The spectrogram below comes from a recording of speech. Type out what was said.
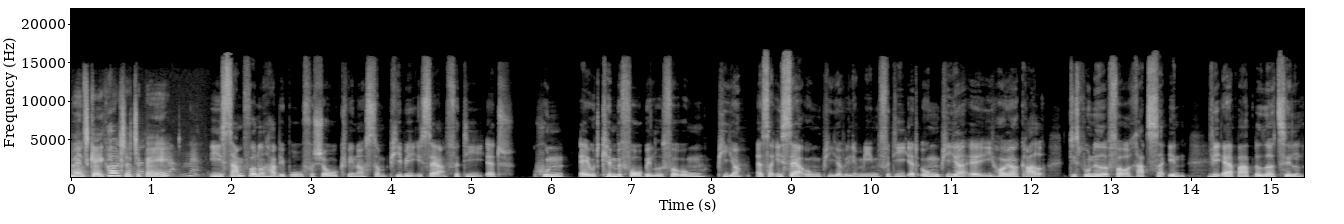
Man skal ikke holde sig tilbage. I samfundet har vi brug for sjove kvinder som Pippi, især fordi, at hun er jo et kæmpe forbillede for unge piger. Altså især unge piger, vil jeg mene. Fordi at unge piger er i højere grad disponeret for at rette sig ind. Vi er bare bedre til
